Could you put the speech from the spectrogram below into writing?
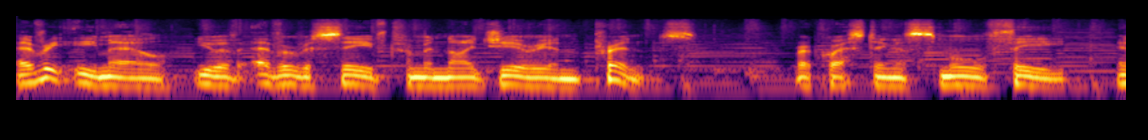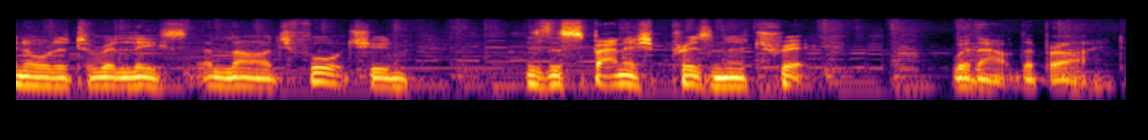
Every email you have ever received from a Nigerian prince requesting a small fee in order to release a large fortune is the Spanish prisoner trick without the bride.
